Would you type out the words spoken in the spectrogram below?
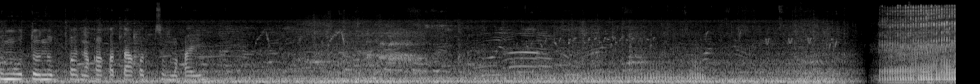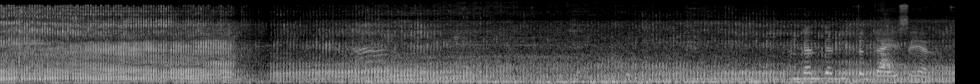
Tumutunog pa, nakakatakot sumakay. Ang ganda dito guys, ayan.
